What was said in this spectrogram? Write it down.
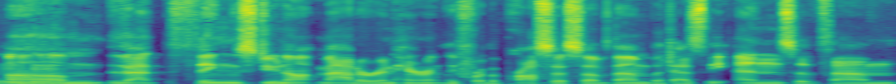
Mhm. um, that things do not matter inherently for the process of them, but as the ends of them.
